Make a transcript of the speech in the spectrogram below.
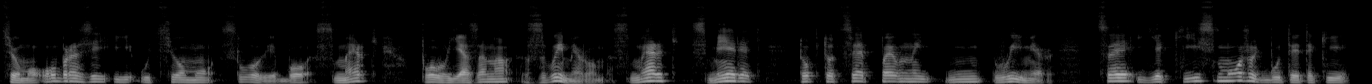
цьому образі і у цьому слові, бо смерть пов'язана з виміром. Смерть, смерять, тобто це певний вимір. Це якісь можуть бути такі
